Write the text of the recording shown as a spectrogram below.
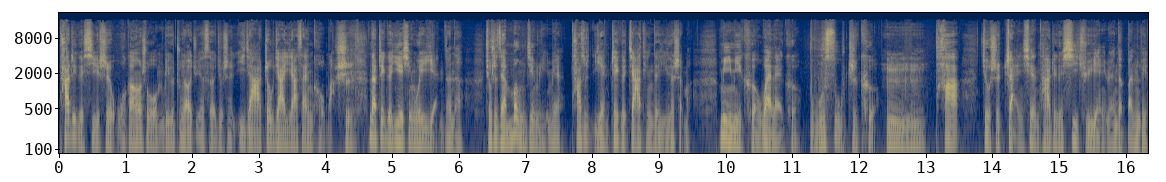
他这个戏是我刚刚说，我们这个主要角色就是一家周家一家三口嘛。是。那这个叶兴威演的呢，就是在梦境里面，他是演这个家庭的一个什么秘密客、外来客、不速之客。嗯哼，他就是展现他这个戏曲演员的本领。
